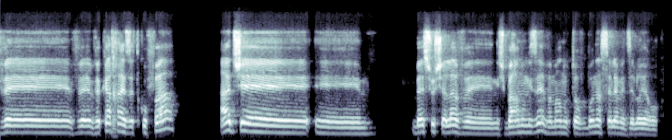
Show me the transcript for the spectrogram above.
ו- ו- וככה איזו תקופה, עד שבאיזשהו uh, שלב נשברנו מזה ואמרנו, טוב, בוא נעשה להם את זה לא ירוק.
